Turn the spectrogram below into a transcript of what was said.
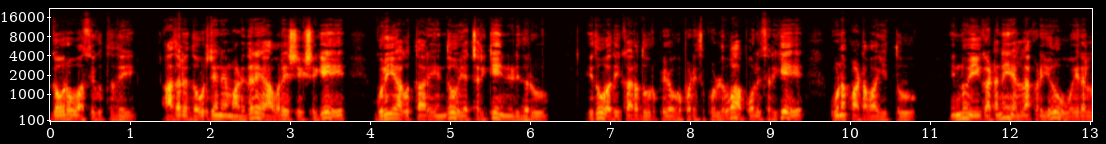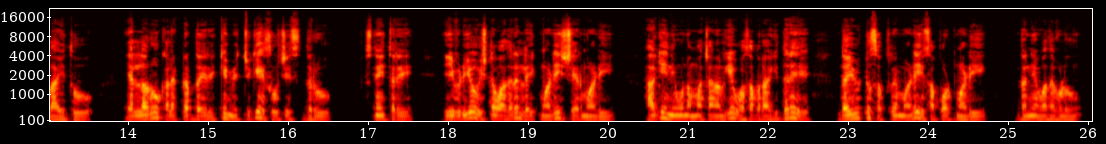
ಗೌರವ ಸಿಗುತ್ತದೆ. ಆದರೆ ದೌರ್ಜನ್ಯ ಮಾಡಿದರೆ ಅವರೇ ಶಿಕ್ಷೆಗೆ ಗುರಿಯಾಗುತ್ತಾರೆ ಎಂದು ಎಚ್ಚರಿಕೆ ನೀಡಿದರು. ಇದು ಅಧಿಕಾರ ದುರುಪಯೋಗಪಡಿಸಿಕೊಳ್ಳುವ ಪೊಲೀಸರಿಗೆ ಗುಣಪಾಠವಾಗಿತ್ತು. ಇನ್ನು ಈ ಘಟನೆ ಎಲ್ಲ ಕಡೆಯೂ ವೈರಲ್ ಆಯಿತು. ಎಲ್ಲರೂ ಕಲೆಕ್ಟರ್ ಧೈರ್ಯಕ್ಕೆ ಮೆಚ್ಚುಗೆ ಸೂಚಿಸಿದರು ಸ್ನೇಹಿತರೆ, ಈ ವಿಡಿಯೋ ಇಷ್ಟವಾದರೆ ಲೈಕ್ ಮಾಡಿ, ಶೇರ್ ಮಾಡಿ. ಹಾಗೆ ನೀವು ನಮ್ಮ ಚಾನಲ್ಗೆ ಹೊಸಬರಾಗಿದ್ದರೆ ದಯವಿಟ್ಟು ಸಬ್ಸ್ಕ್ರೈಬ್ ಮಾಡಿ ಸಪೋರ್ಟ್ ಮಾಡಿ. ಧನ್ಯವಾದಗಳು.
